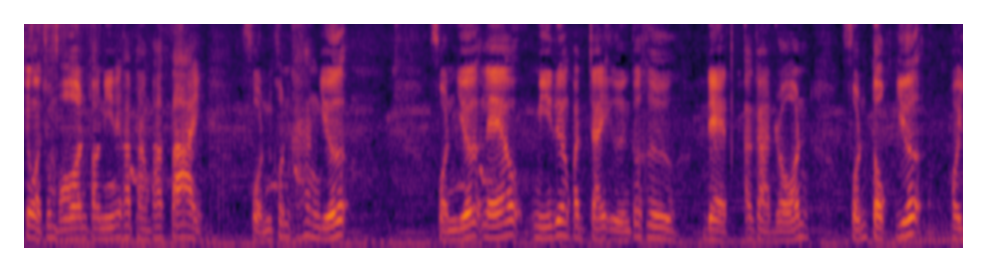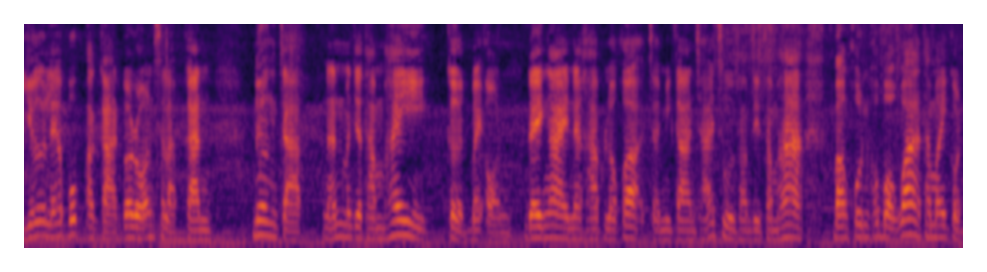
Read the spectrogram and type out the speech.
จังหวัดชุมพรตอนนี้นะครับทางภาคใต้ฝนค่อนข้างเยอะ ฝนเยอะแล้วมีเรื่องปัจจัยอื่นก็คือ แดดอากาศร้อน ฝนตกเยอะ พอเยอะแล้วปุ๊บอากาศก็ร้อนสลับกัน เนื่องจากนั้นมันจะทำให้เกิดใบอ่อนได้ง่ายนะครับ แล้วก็จะมีการใช้0 3 4 3 5 บางคนเขาบอกว่าทำไมกด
